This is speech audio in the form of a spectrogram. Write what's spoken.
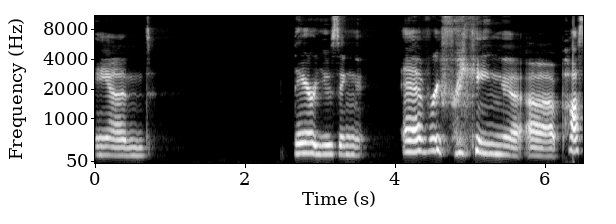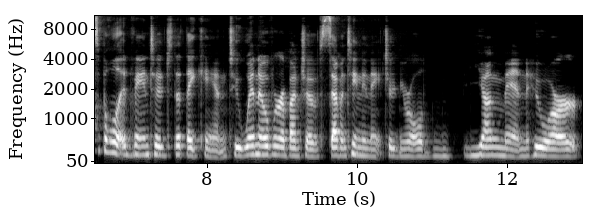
and they're using every freaking uh, possible advantage that they can to win over a bunch of 17 and 18 year old young men who are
